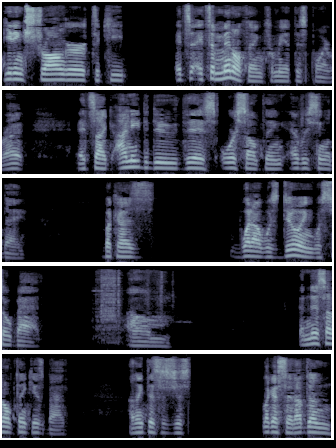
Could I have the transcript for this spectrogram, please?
getting stronger, to keep it's it's a mental thing for me at this point, right? It's like I need to do this or something every single day because what I was doing was so bad. Um, and this I don't think is bad. I think this is just, like I said, I've done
